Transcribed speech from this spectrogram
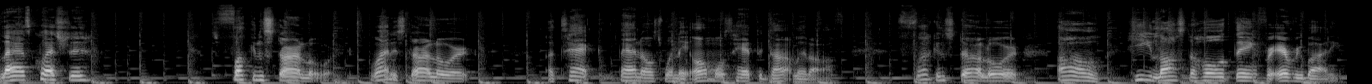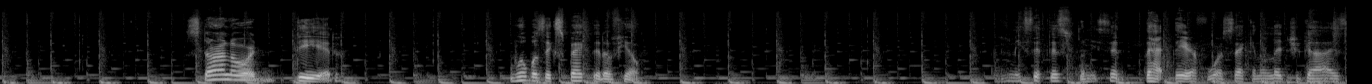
Last question. Fucking Star Lord. Why did Star Lord attack Thanos when they almost had the gauntlet off? Fucking Star Lord. Oh, he lost the whole thing for everybody. Star Lord did what was expected of him. Let me sit this. Let me sit that there for a second and let you guys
